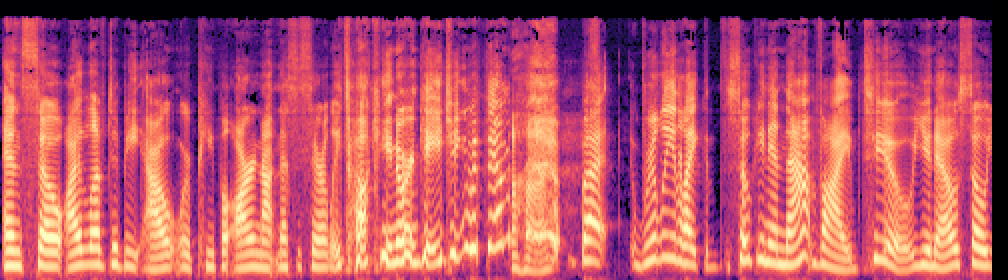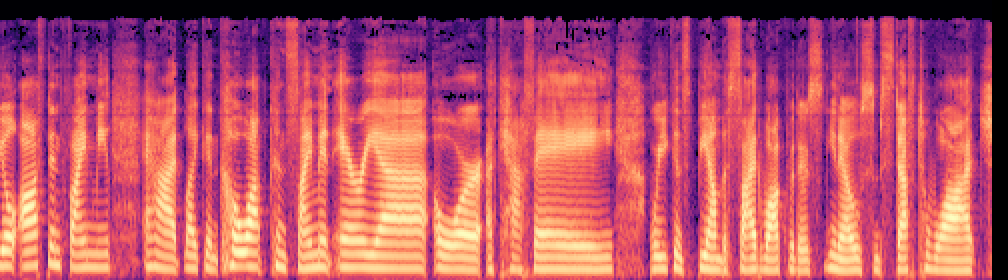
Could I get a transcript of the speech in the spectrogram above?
And so I love to be out where people are not necessarily talking or engaging with them, Uh-huh. but really like soaking in that vibe too, you know? So you'll often find me at like a co op consignment area or a cafe where you can be on the sidewalk where there's, you know, some stuff to watch.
